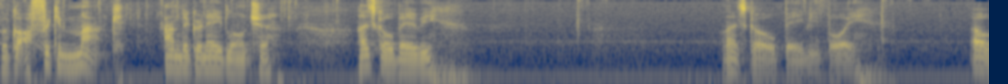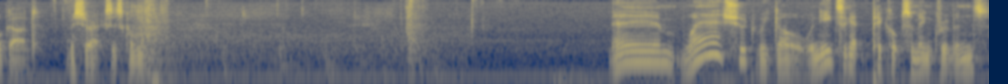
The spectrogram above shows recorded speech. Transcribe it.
We've got a freaking Mac and a grenade launcher. Let's go, baby. Let's go, baby boy. Oh god, Mr. X is coming. Um, where should we go? We need to get pick up some ink ribbons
